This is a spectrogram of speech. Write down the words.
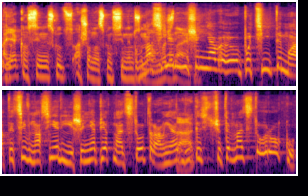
А як Конституційний суд? А що в нас з Конституційним У нас Ви є знаєте. рішення е, по цій тематиці. В нас є рішення 15 травня Так. 2014 року.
